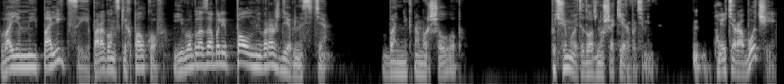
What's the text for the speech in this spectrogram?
военной полиции парагонских полков, и его глаза были полны враждебности. Банник наморщил лоб. «Почему это должно шокировать меня? Эти рабочие,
